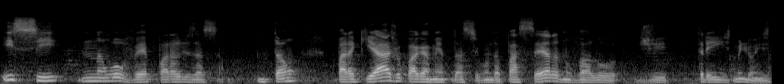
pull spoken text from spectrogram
e se não houver paralisação. Então, para que haja o pagamento da segunda parcela no valor de 3 milhões,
